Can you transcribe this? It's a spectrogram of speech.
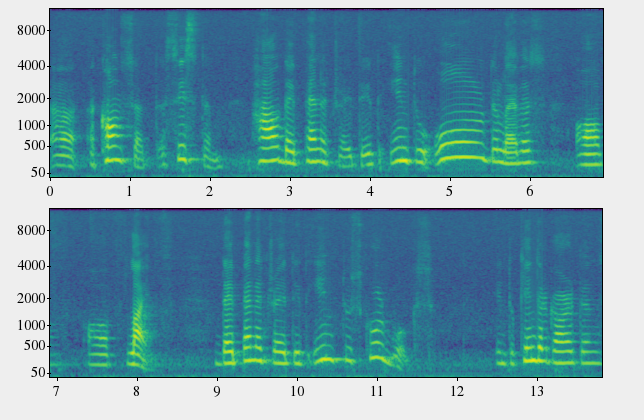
uh, a concept, a system, how they penetrated into all the levels of, of life. They penetrated into school books, into kindergartens,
